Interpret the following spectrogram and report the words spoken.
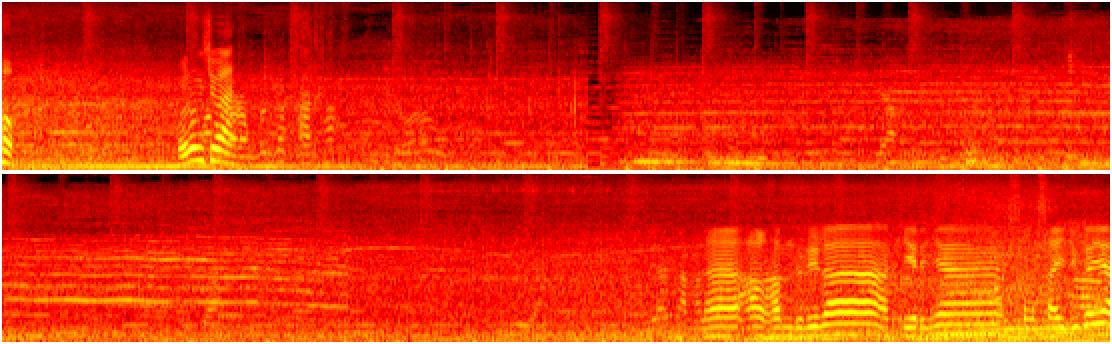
Oh. Burung cuan. Nah, alhamdulillah akhirnya selesai juga ya.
